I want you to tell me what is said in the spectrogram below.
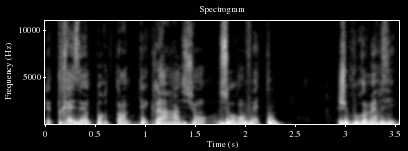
de très importantes déclarations seront faites. Je vous remercie.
